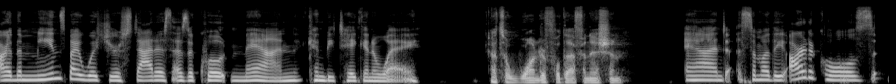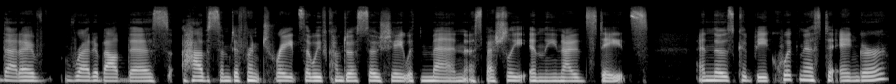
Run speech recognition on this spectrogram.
are the means by which your status as a quote man can be taken away. That's a wonderful definition. And some of the articles that I've read about this have some different traits that we've come to associate with men, especially in the United States. And those could be quickness to anger,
